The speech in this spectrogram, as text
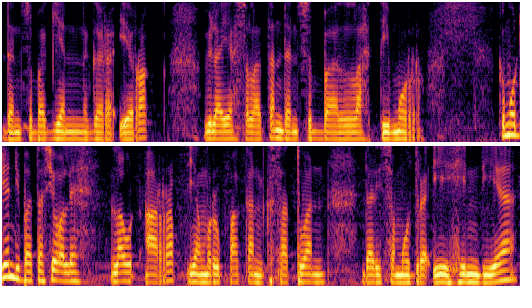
dan sebagian negara Irak, wilayah selatan dan sebelah timur. Kemudian dibatasi oleh Laut Arab yang merupakan kesatuan dari Samudra Hindia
